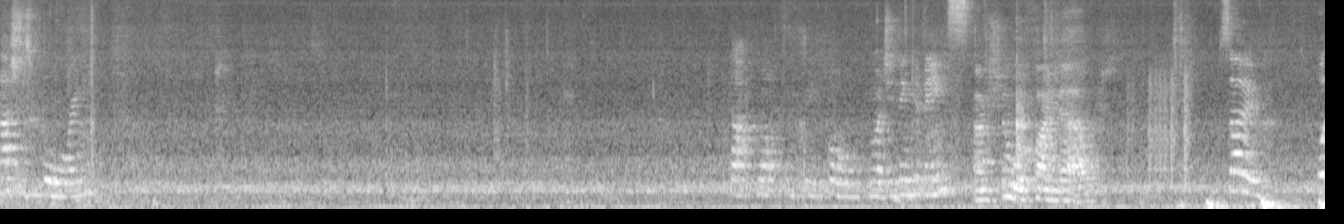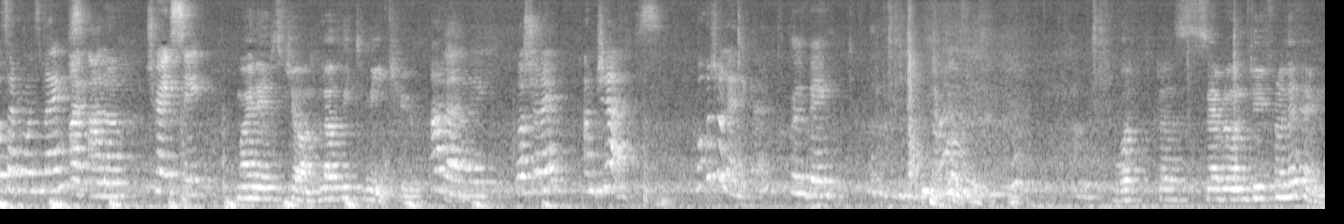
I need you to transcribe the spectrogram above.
that's just boring. that's not pretty full. What do you think it means? I'm sure we'll find out. So, what's everyone's name? I'm Anna. Tracy, My name's John. Lovely to meet you. I'm Emily. What's your name? I'm Jess. What was your name again? Ruby. What does everyone do for a living?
